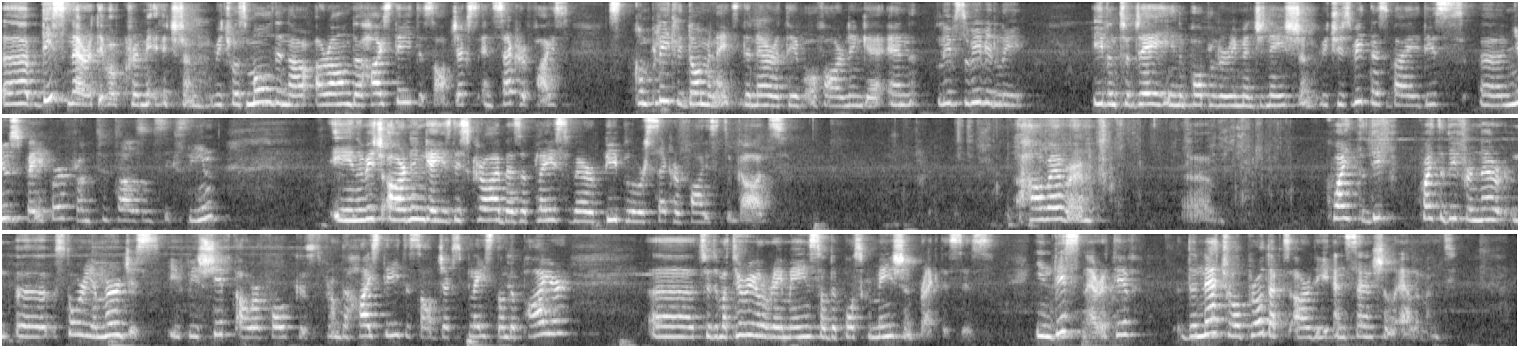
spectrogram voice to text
Uh, this narrative of cremation, which was molded around the high status objects and sacrifice, completely dominates the narrative of Arninge and lives vividly even today in the popular imagination, which is witnessed by this uh, newspaper from 2016 in which Arninge is described as a place where people were sacrificed to gods. However, uh, quite, a quite a different uh, story emerges if we shift our focus from the high status objects placed on the pyre uh, to the material remains of the post cremation practices. In this narrative, the natural products are the essential element.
